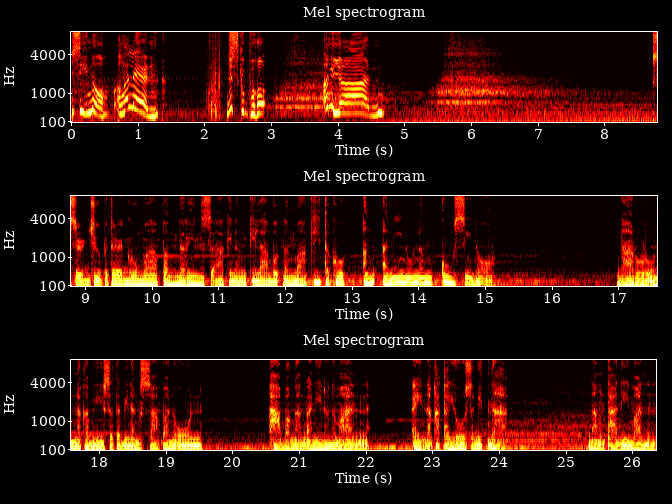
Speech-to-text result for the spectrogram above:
sino? Ang alin? Diyos ko po. Ano yan? Sir Jupiter gumapang na rin sa akin ang kilabot nang makita ko ang anino ng kung sino. Naroroon na kami sa tabi ng sapa noon habang ang anino naman ay nakatayo sa gitna ng taniman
